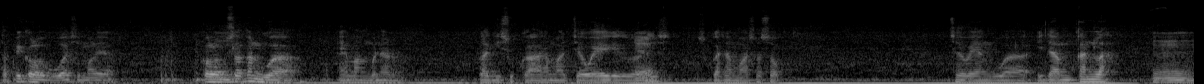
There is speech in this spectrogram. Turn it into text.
Tapi kalau gua sih malah ya kalau Hmm. misalkan gua emang bener lagi suka sama cewek gitu Ya. lagi suka sama sosok cewek yang gua idamkan lah hmm.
